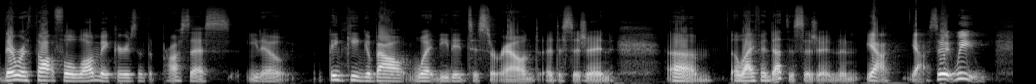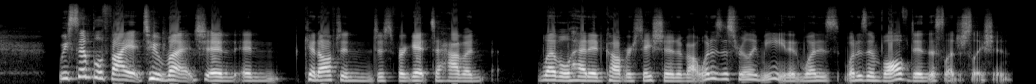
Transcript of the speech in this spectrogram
There were thoughtful lawmakers in the process, you know, thinking about what needed to surround a decision, um, a life and death decision. And yeah, yeah. So we we simplify it too much and and can often just forget to have a level-headed conversation about what does this really mean and what is what is involved in this legislation.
